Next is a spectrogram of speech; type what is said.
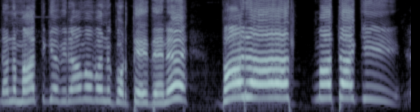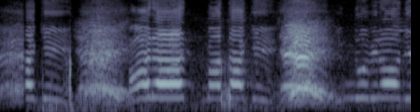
ನನ್ನ ಮಾತಿಗೆ ವಿರಾಮವನ್ನು ಕೊಡ್ತಾ ಇದ್ದೇನೆ. ಭಾರತ್ ಮಾತಾ ಕಿ! ಭಾರತ್ ಮಾತಾ ಕಿ! ವಿರೋಧಿ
